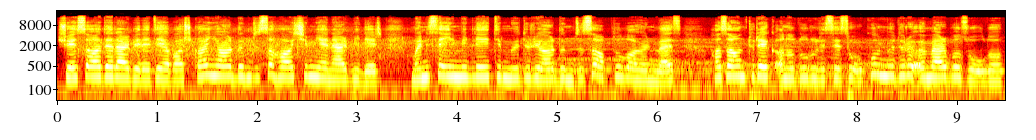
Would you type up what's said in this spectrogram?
Şehzadeler Belediye Başkan Yardımcısı Haşim Yener Bilir, Manisa İl Milli Eğitim Müdür Yardımcısı Abdullah Ölmez, Hasan Türek Anadolu Lisesi Okul Müdürü Ömer Bozoğlu,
